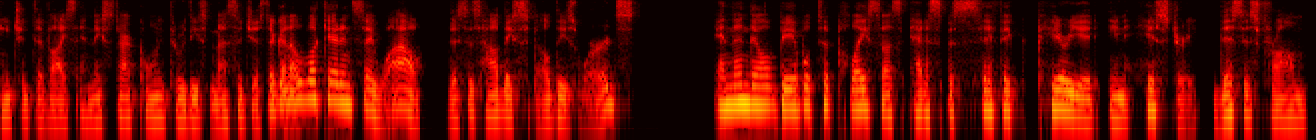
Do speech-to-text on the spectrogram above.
ancient device and they start going through these messages. They're going to look at it and say, wow, this is how they spelled these words. And then they'll be able to place us at a specific period in history. This is from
